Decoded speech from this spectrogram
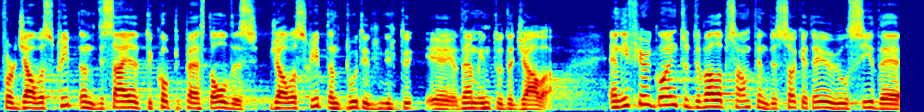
for JavaScript and decided to copy-paste all this JavaScript and put it into, uh, them into the Java. And if you're going to develop something with socket Socket.io, you will see the,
